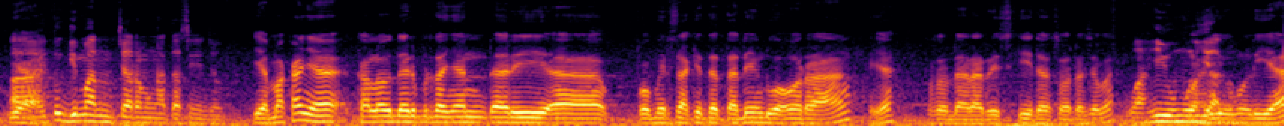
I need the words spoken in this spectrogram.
Ah, Ya. itu gimana cara mengatasinya dok? Ya makanya kalau dari pertanyaan dari eh, pemirsa kita tadi yang dua orang ya, saudara Rizky dan saudara siapa? Wahyu Mulia. Wahyu Mulia.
